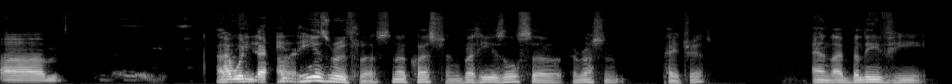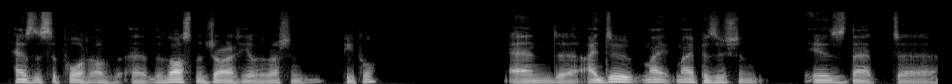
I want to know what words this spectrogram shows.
um, I, I wouldn't he, bet on he, it. He is ruthless, no question, but he is also a Russian patriot. And I believe he has the support of uh, the vast majority of the Russian people. And uh, I do, my, my position is that uh,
